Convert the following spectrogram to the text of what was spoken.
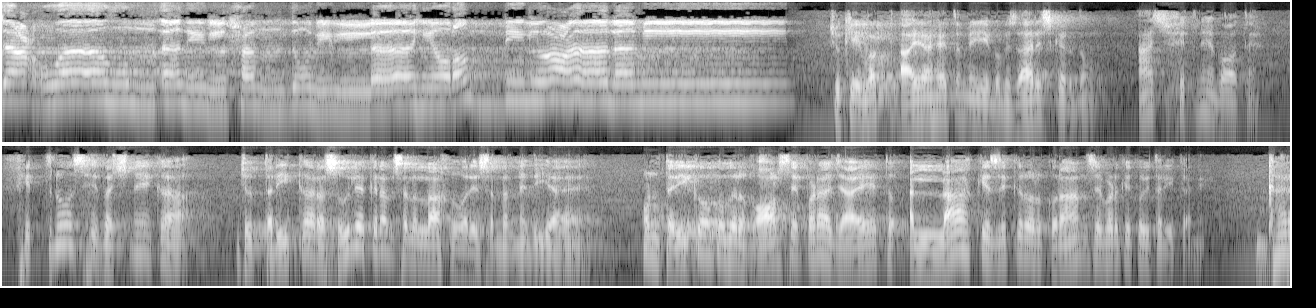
دعواهم أن الحمد لله رب العالمين. چونکہ وقت آیا ہے تو میں یہ گزارش کر دوں، آج فتنے بہت ہیں۔ فتنوں سے بچنے کا جو طریقہ رسول اکرم صلی اللہ علیہ وسلم نے دیا ہے، ان طریقوں کو اگر غور سے پڑھا جائے تو اللہ کے ذکر اور قرآن سے بڑھ کے کوئی طریقہ نہیں۔ گھر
